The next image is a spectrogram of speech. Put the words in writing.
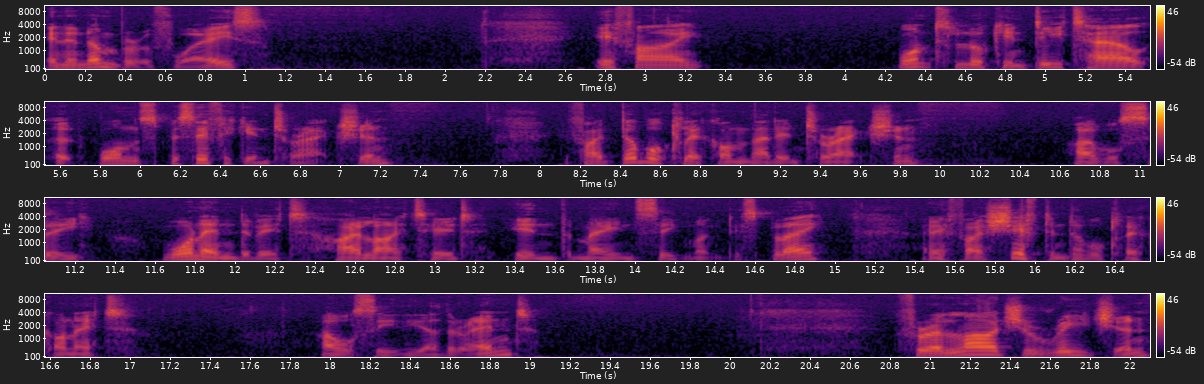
in a number of ways. If I want to look in detail at one specific interaction, if I double click on that interaction I will see one end of it highlighted in the main SeqMonk display and if I shift and double click on it I will see the other end. For a larger region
